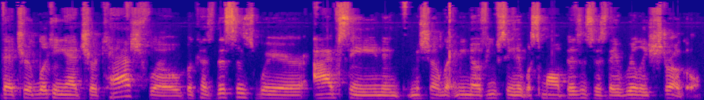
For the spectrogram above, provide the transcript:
that you're looking at your cash flow because this is where I've seen, and Michelle, let me know if you've seen it with small businesses, they really struggle.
